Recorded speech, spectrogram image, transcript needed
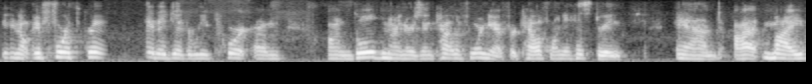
you know, in fourth grade, I did a report on, on gold miners in California for California history. And I, my,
